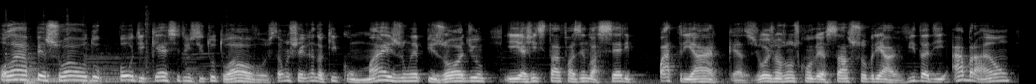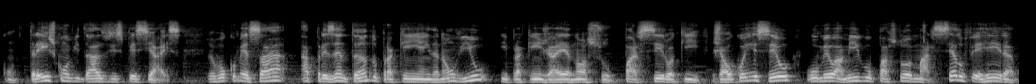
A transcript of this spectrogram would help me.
Olá, pessoal do podcast do Instituto Alvo. Estamos chegando aqui com mais um episódio e a gente está fazendo a série Patriarcas. Hoje nós vamos conversar sobre a vida de Abraão com três convidados especiais. Eu vou começar apresentando para quem ainda não viu e para quem já é nosso parceiro aqui, já o conheceu, o meu amigo pastor Marcelo Ferreira.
